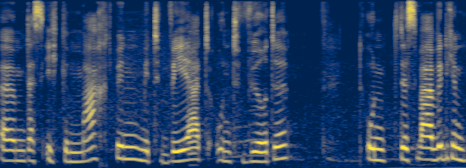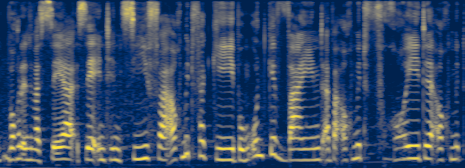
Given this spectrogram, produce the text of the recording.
ähm, dass ich gemacht bin mit Wert und Würde und das war wirklich ein Wochenende, was sehr, sehr intensiv war, auch mit Vergebung und geweint, aber auch mit Freude, auch mit,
